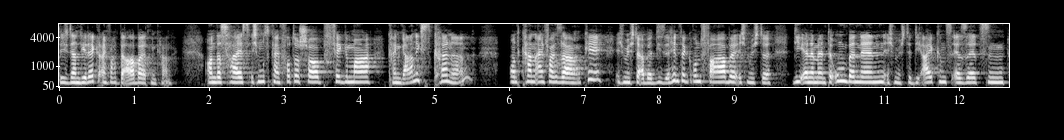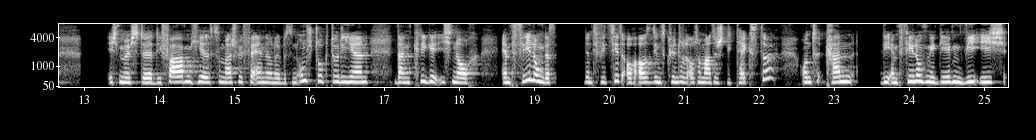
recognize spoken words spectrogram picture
die ich dann direkt einfach bearbeiten kann. Und das heißt, ich muss kein Photoshop, Figma, kann gar nichts können und kann einfach sagen, okay, ich möchte aber diese Hintergrundfarbe, ich möchte die Elemente umbenennen, ich möchte die Icons ersetzen, ich möchte die Farben hier zum Beispiel verändern oder ein bisschen umstrukturieren. Dann kriege ich noch Empfehlungen, das identifiziert auch aus dem Screenshot automatisch die Texte und kann die Empfehlung mir geben, wie ich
